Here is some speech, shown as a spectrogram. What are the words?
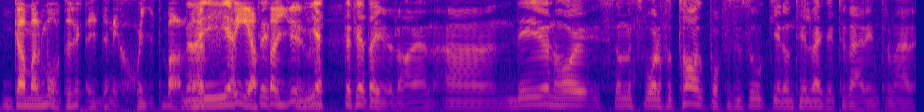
gammal motorcykel. Den är skitball. Den, den har jätte, feta hjul. Jättefeta hjul har den. Uh, det är ju en hoj som är svår att få tag på, för Suzuki de tillverkar ju tyvärr inte de här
